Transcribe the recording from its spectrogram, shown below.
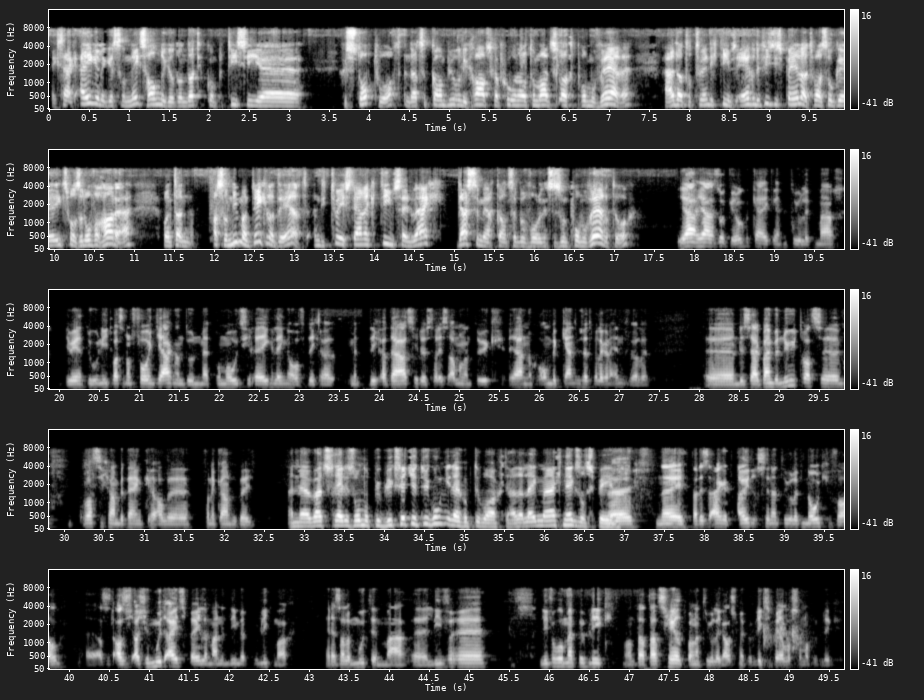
Ik zeg, eigenlijk is er niks handiger dan dat die competitie eh, gestopt wordt. En dat ze Cambuur en de Graafschap gewoon automatisch laten promoveren. Dat er 20 teams Eredivisie spelen. Het was ook eh, iets waar ze het over hadden. Hè. Want dan, als er niemand degradeert en die twee sterke teams zijn weg, des te meer kans hebben volgend seizoen promoveren, toch? Ja, ja, zo kun je ook bekijken natuurlijk. Maar je weet natuurlijk niet wat ze dan volgend jaar gaan doen met promotieregelingen of met degradatie. Dus dat is allemaal natuurlijk ja, nog onbekend hoe ze het willen gaan invullen. Eh, dus ja, ik ben benieuwd wat ze, wat ze gaan bedenken alle, van de KNVB. En eh, wedstrijden zonder publiek zit je natuurlijk ook niet echt op te wachten. Hè? Dat lijkt me echt niks als spelen. Nee, nee, dat is eigenlijk het uiterste natuurlijk noodgeval. Eh, als, het, als, als je moet uitspelen, maar het niet met publiek mag, ja, dan zal het moeten. Maar eh, liever, liever gewoon met publiek. Want dat, dat scheelt wel natuurlijk als je met publiek speelt of zonder publiek.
